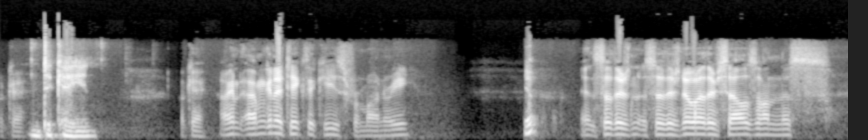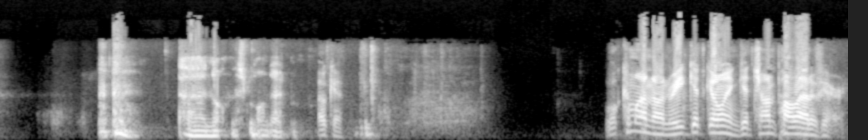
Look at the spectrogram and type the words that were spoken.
okay. and decaying. Okay. I'm I'm gonna take the keys from Henri. Yep. And so there's n- so there's no other cells on this. Uh, not on this floor, no. Okay. Well, come on, Henri, get going. Get John Paul out of here.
